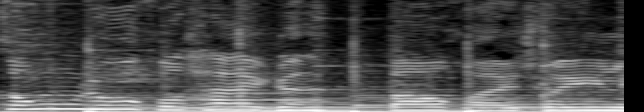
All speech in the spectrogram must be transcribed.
纵入火海人。垂怜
